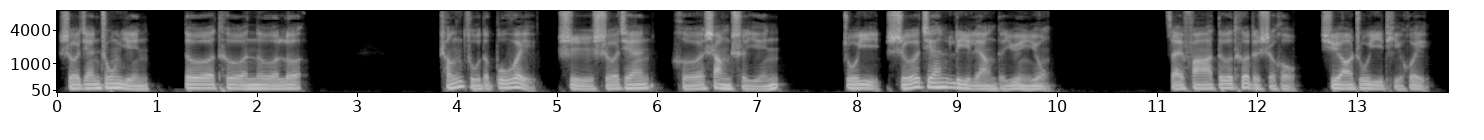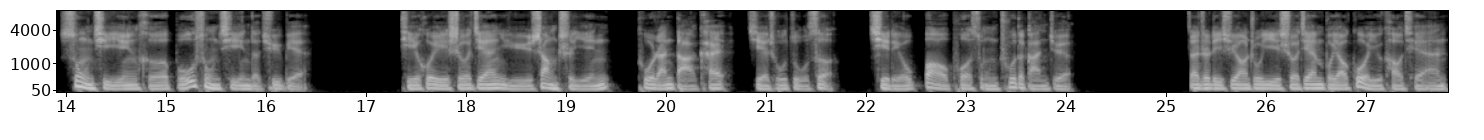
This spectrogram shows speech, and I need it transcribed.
舌尖中音的、特、呢、了。成组的部位是舌尖和上齿龈，注意舌尖力量的运用。在发的、特的时候，需要注意体会送气音和不送气音的区别，体会舌尖与上齿龈突然打开、解除阻塞、气流爆破送出的感觉。在这里需要注意舌尖不要过于靠前，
